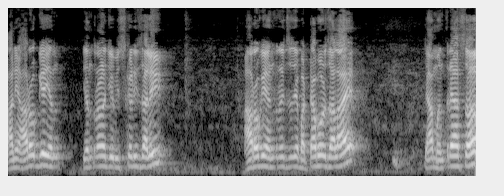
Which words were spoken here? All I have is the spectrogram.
आणि आरोग्य यं यंत्रणा जी विस्कळीत झाली आरोग्य यंत्रणेचं जे बट्ट्याबोळ झाला आहे त्या मंत्र्यासह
